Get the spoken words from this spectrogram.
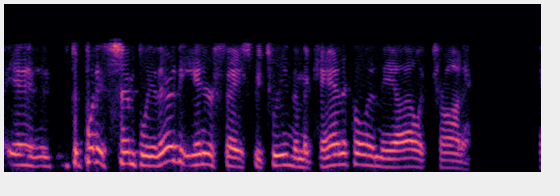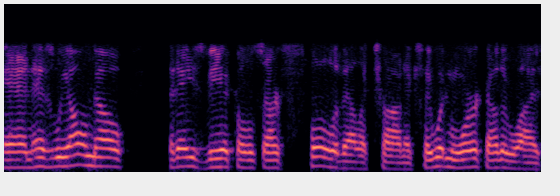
to put it simply, they're the interface between the mechanical and the electronic. And as we all know, today's vehicles are full of electronics. They wouldn't work otherwise.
